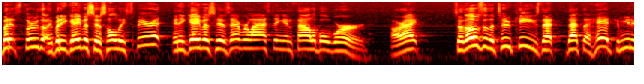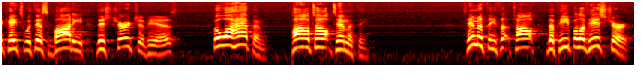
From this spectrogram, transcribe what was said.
But it's through the, but He gave us His Holy Spirit and He gave us His everlasting, infallible Word. All right? So those are the two keys that, that the head communicates with this body, this church of His. But what happened? Paul taught Timothy. Timothy th- taught the people of his church.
